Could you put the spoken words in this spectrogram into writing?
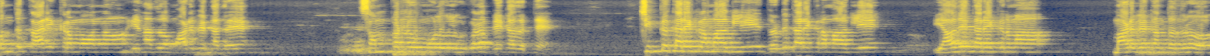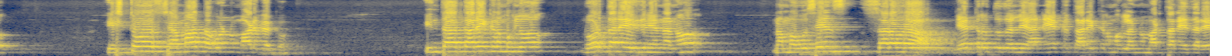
ಒಂದು ಕಾರ್ಯಕ್ರಮವನ್ನು ಏನಾದರೂ ಮಾಡಬೇಕಾದ್ರೆ ಸಂಪನ್ಮೂಲಗಳು ಕೂಡ ಬೇಕಾಗುತ್ತೆ. ಚಿಕ್ಕ ಕಾರ್ಯಕ್ರಮ ಆಗಲಿ, ದೊಡ್ಡ ಕಾರ್ಯಕ್ರಮ ಆಗಲಿ, ಯಾವುದೇ ಕಾರ್ಯಕ್ರಮ ಮಾಡಬೇಕಂತಂದ್ರು ಎಷ್ಟೋ ಶ್ರಮ ತಗೊಂಡು ಮಾಡಬೇಕು. ಇಂತಹ ಕಾರ್ಯಕ್ರಮಗಳು ನೋಡ್ತಾನೆ ಇದ್ದೀನಿ ನಾನು. ನಮ್ಮ ಹುಸೇನ್ ಸರ್ ಅವರ ನೇತೃತ್ವದಲ್ಲಿ ಅನೇಕ ಕಾರ್ಯಕ್ರಮಗಳನ್ನು ಮಾಡ್ತಾನೆ ಇದ್ದಾರೆ.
